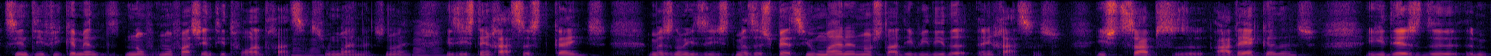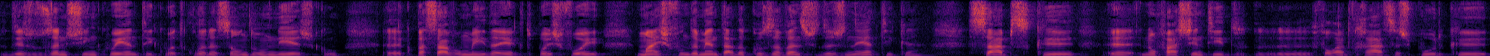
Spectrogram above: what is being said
cientificamente não, não faz sentido falar de raças uhum. humanas, não é? Uhum. Existem raças de cães, mas não existe, mas a espécie humana não está dividida em raças. Isto sabe-se há décadas e desde, desde os anos 50 e com a declaração da Unesco, uh, que passava uma ideia que depois foi mais fundamentada com os avanços da genética, sabe-se que uh, não faz sentido uh, falar de raças porque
